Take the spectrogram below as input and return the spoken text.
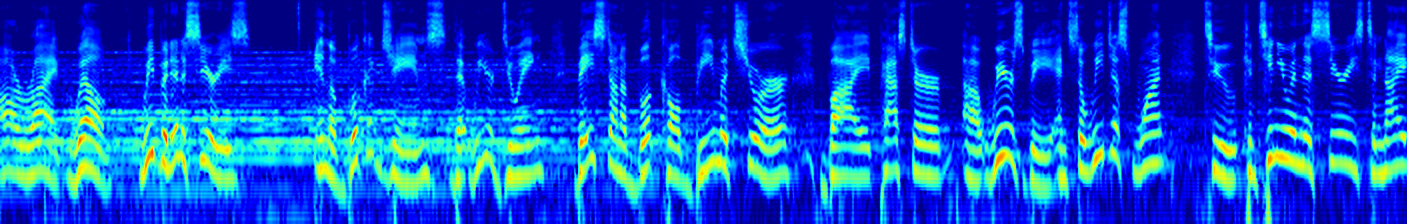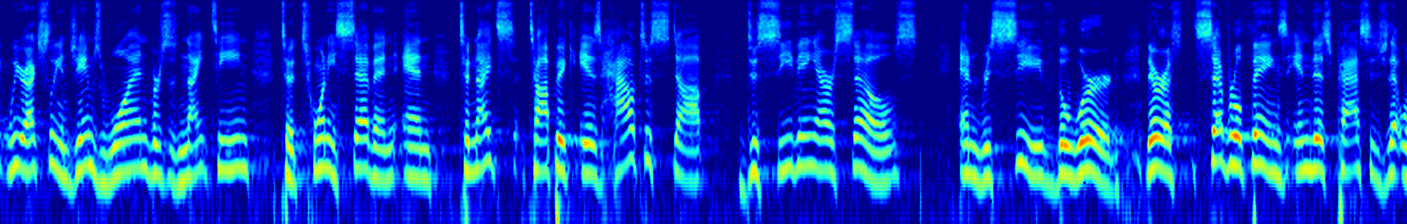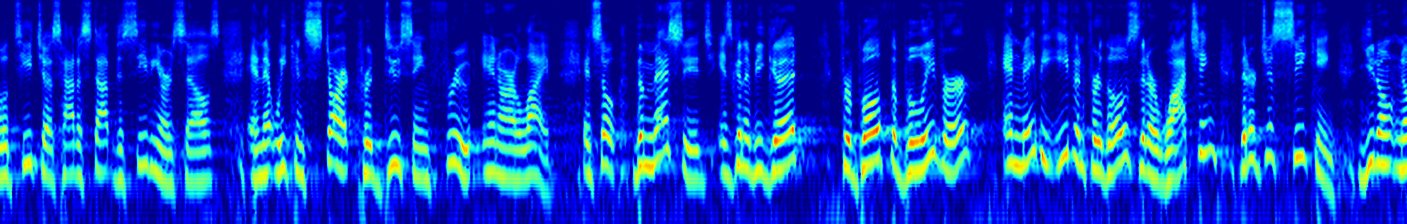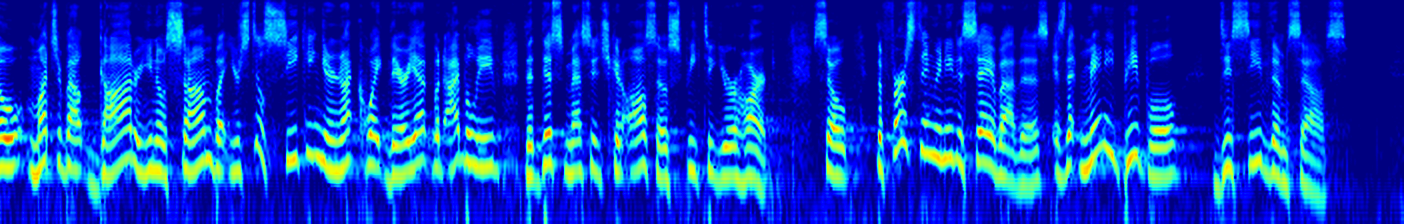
All right. Well, we've been in a series in the book of James that we are doing based on a book called Be Mature by Pastor uh, Wiersbe. And so we just want to continue in this series tonight. We are actually in James 1, verses 19 to 27. And tonight's topic is how to stop deceiving ourselves and receive the word. There are several things in this passage that will teach us how to stop deceiving ourselves and that we can start producing fruit in our life. And so the message is going to be good for both the believer and maybe even for those that are watching that are just seeking. You don't know much about God or you know some, but you're still seeking. You're not quite there yet, but I believe that this message can also speak to your heart. So the first thing we need to say about this is that many people people deceive themselves.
